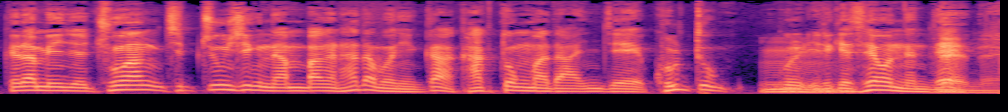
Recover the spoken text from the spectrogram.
그다음에 이제 중앙 집중식 난방을 하다 보니까 각 동마다 이제 골뚝을 음. 이렇게 세웠는데 네네.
